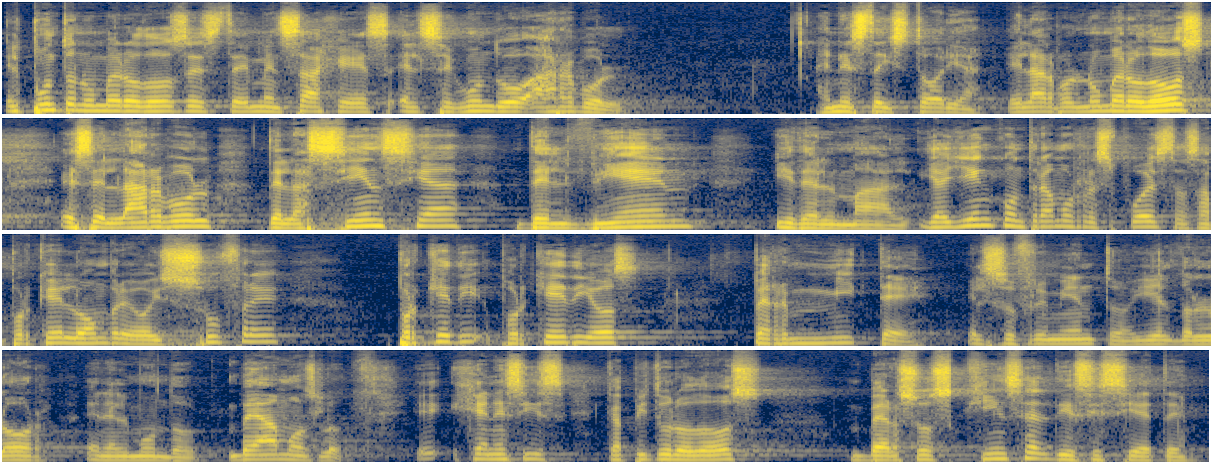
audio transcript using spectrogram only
El punto número dos de este mensaje es el segundo árbol en esta historia. El árbol número dos es el árbol de la ciencia del bien y del mal. Y allí encontramos respuestas a por qué el hombre hoy sufre, por qué, por qué Dios permite el sufrimiento y el dolor en el mundo. Veámoslo. Eh, Génesis capítulo 2, versos 15 al 17.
